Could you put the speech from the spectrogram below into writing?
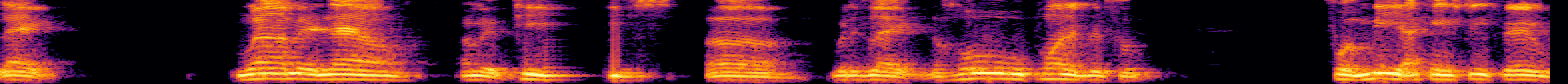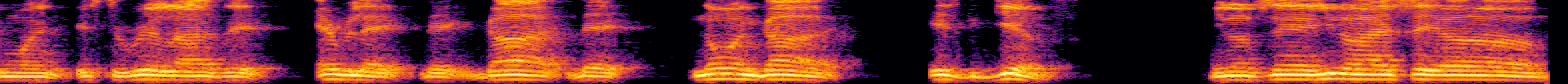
like where I'm at now, I'm at peace. Uh, but it's like the whole point of it for for me, I can't speak for everyone, is to realize that every like that God, that knowing God is the gift. You know what I'm saying? You know how I say, uh,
